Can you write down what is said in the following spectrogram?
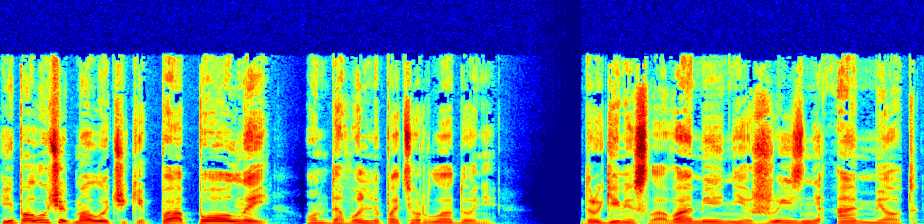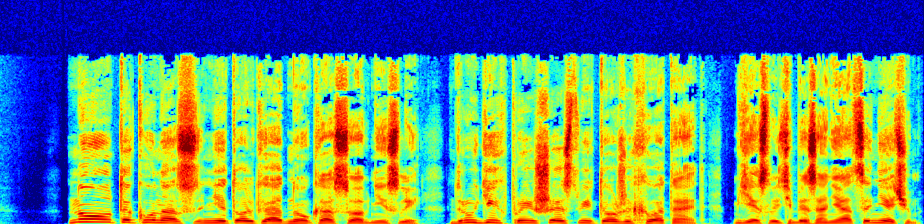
и получат молодчики по полной. Он довольно потер ладони. Другими словами, не жизнь, а мед. «Ну, так у нас не только одну кассу обнесли. Других происшествий тоже хватает. Если тебе заняться нечем,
